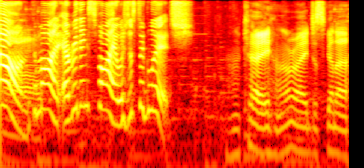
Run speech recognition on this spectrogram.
down. Oh. Come on. Everything's fine. It was just a glitch. Okay, all right. Just gonna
